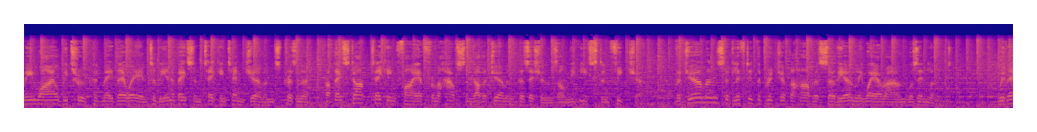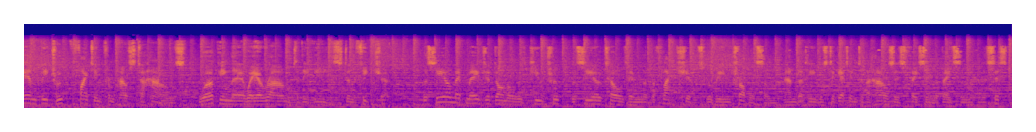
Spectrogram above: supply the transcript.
Meanwhile B Troop had made their way into the inner basin taking 10 Germans prisoner, but they start taking fire from a house and other German positions on the eastern feature. The Germans had lifted the bridge of the harbour so the only way around was inland. With A and B Troop fighting from house to house, working their way around to the eastern feature. The CO met Major Donnell with Q Troop. The CO told him that the flak ships were being troublesome and that he was to get into the houses facing the basin and assist B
